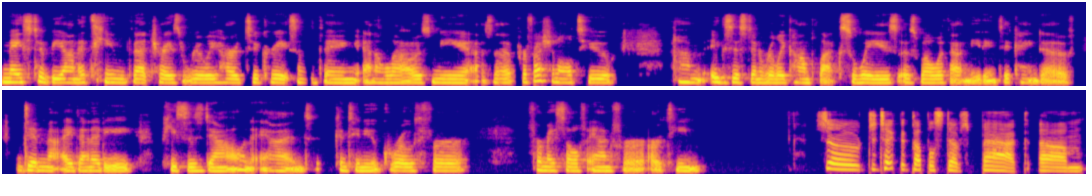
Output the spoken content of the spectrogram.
nice to be on a team that tries really hard to create something and allows me as a professional to um, exist in really complex ways as well without needing to kind of dim that identity pieces down and continue growth for for myself and for our team. So to take a couple steps back, um,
